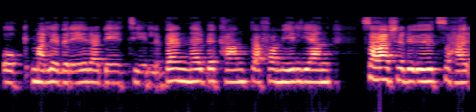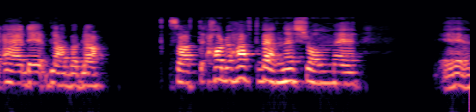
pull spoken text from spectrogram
och man levererar det till vänner, bekanta, familjen. Så här ser det ut, så här är det, bla bla bla. Så att har du haft vänner som eh, eh,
